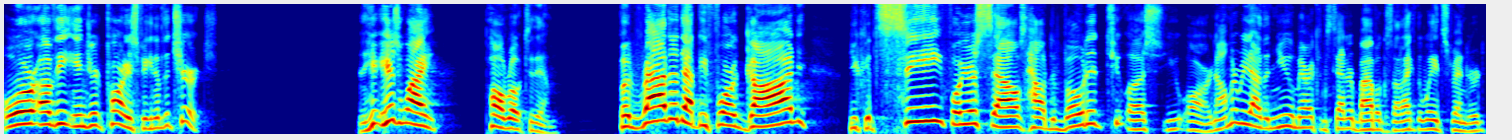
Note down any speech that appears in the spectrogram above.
Or of the injured party, speaking of the church. And here's why Paul wrote to them. But rather that before God you could see for yourselves how devoted to us you are. Now, I'm going to read out of the New American Standard Bible because I like the way it's rendered.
